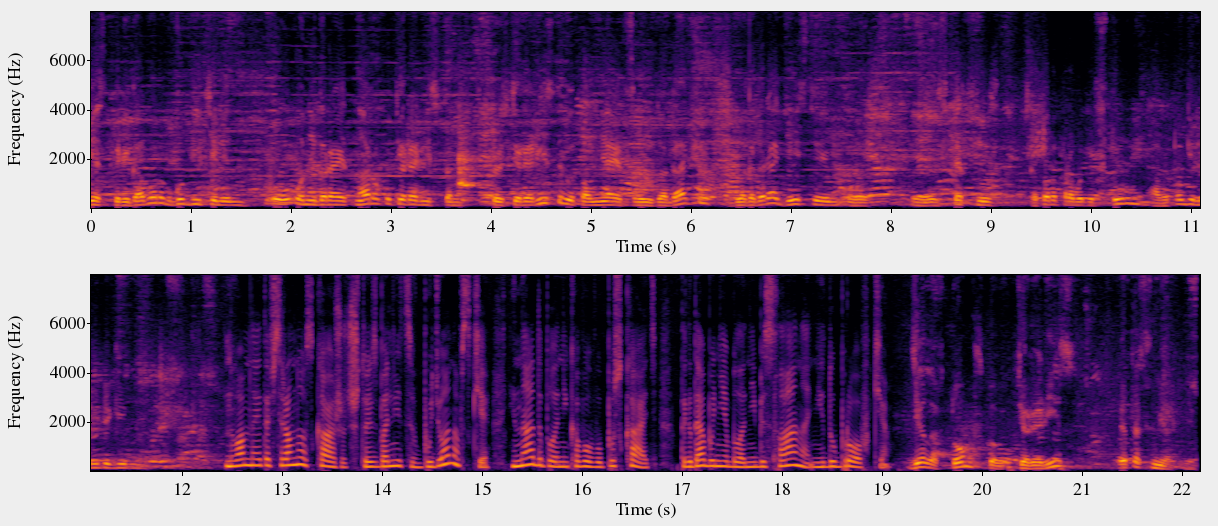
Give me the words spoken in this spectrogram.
без переговоров губителен. Он играет на руку террористам. То есть террористы выполняют свою задачу благодаря действиям э, спецслужб который проводит штурм, а в итоге люди гибнут. Но вам на это все равно скажут, что из больницы в Буденновске не надо было никого выпускать. Тогда бы не было ни Беслана, ни Дубровки. Дело в том, что террорист – это смертник.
